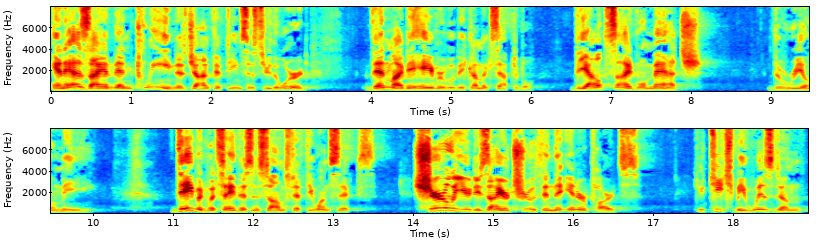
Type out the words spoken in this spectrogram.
And as I am then cleaned, as John 15 says through the word, then my behavior will become acceptable. The outside will match the real me. David would say this in Psalms 51 6. Surely you desire truth in the inner parts you teach me wisdom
